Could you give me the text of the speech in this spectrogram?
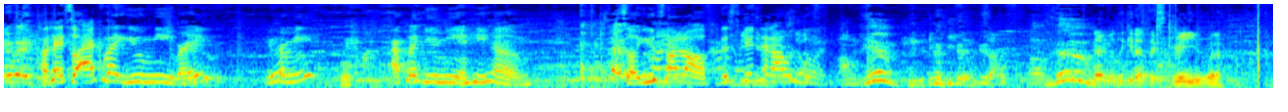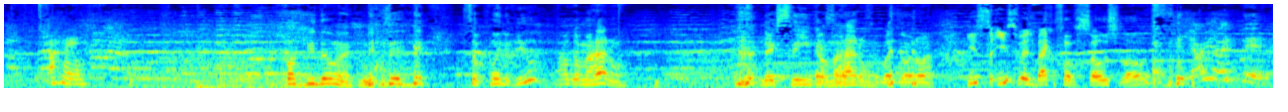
Okay, so act like you me, right? You heard me? Hmm? Act like you me and he him. So you start off the skit that I was himself? doing. I'm him. He's. I'm him. Not even looking at the screen, bro. Okay. Fuck you doing? it's a point of view. I don't got my hat on. Next scene, got So- my hat so on. what's going on? You you switch back and forth so slow. Y'all be like this.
